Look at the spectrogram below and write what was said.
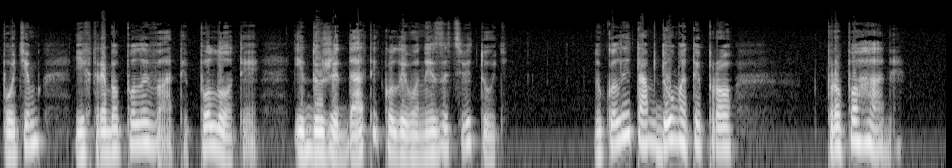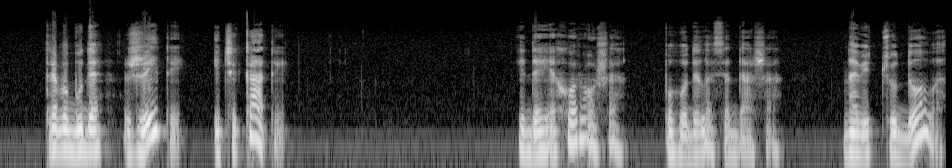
Потім їх треба поливати, полоти і дожидати, коли вони зацвітуть. Ну, коли там думати про, про погане? Треба буде жити і чекати. Ідея хороша, погодилася Даша. Навіть чудова.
